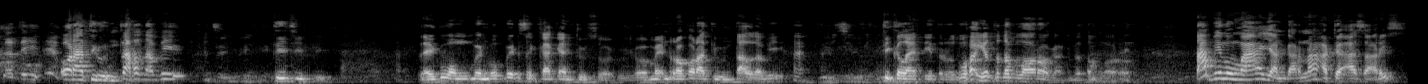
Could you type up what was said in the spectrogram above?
Dadi ora diuntal tapi dicipi. Lah iku wong mukmin mukmin sing kakean dosa iku. Ya mek neraka ora diuntal tapi dikeleti terus. Wah ya tetep lara kan, tetep lara. Tapi lumayan karena ada asaris.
